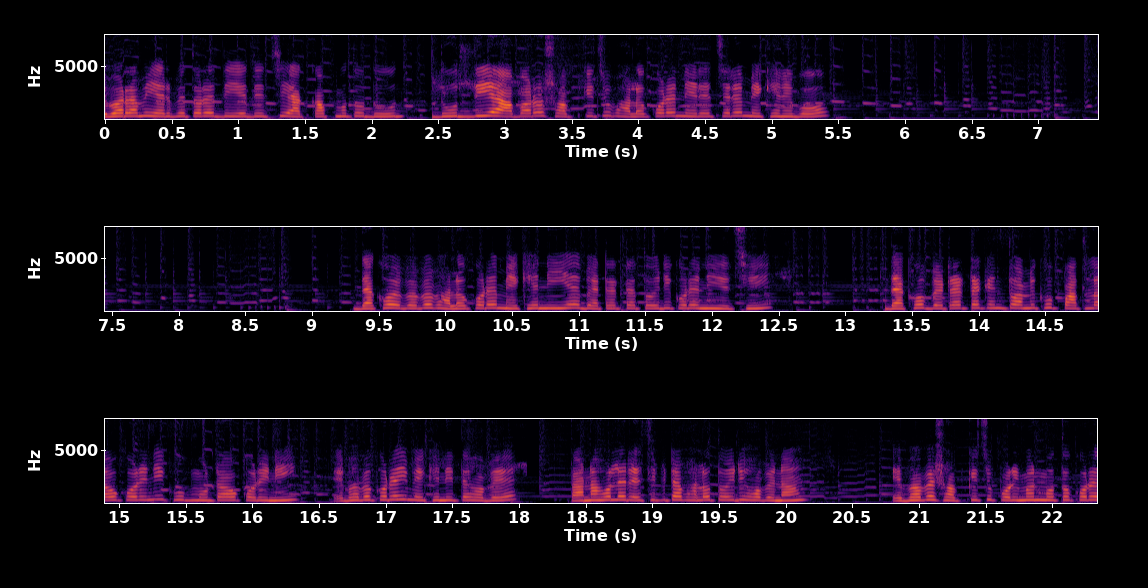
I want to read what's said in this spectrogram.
এবার আমি এর ভেতরে দিয়ে দিচ্ছি এক কাপ মতো দুধ। দুধ দিয়ে আবারও সব কিছু ভালো করে নেড়ে চেড়ে মেখে নেব। দেখো, এভাবে ভালো করে মেখে নিয়ে ব্যাটারটা তৈরি করে নিয়েছি। দেখো, ব্যাটারটা কিন্তু আমি খুব পাতলাও করিনি, খুব মোটাও করিনি। এভাবে করেই মেখে নিতে হবে। তা না হলে রেসিপিটা ভালো তৈরি হবে না। এভাবে সব কিছু পরিমাণ মতো করে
